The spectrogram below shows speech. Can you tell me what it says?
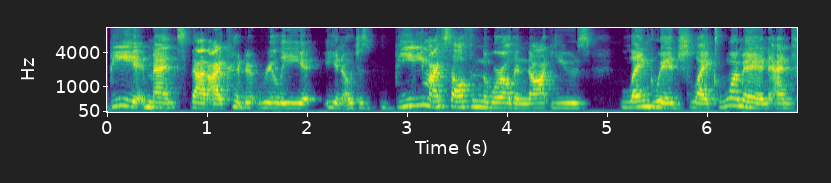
B, it meant that I could really, you know, just be myself in the world and not use language like woman and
